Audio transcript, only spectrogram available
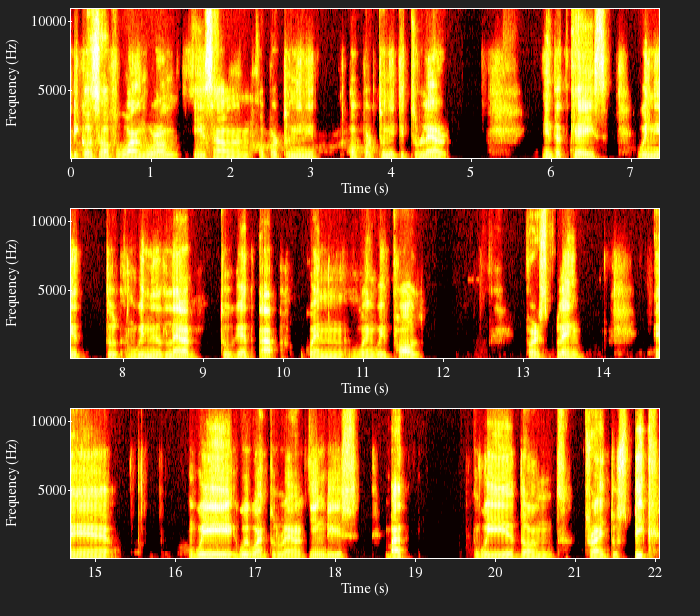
because of one wrong is an opportunity opportunity to learn. In that case, we need to we need to learn to get up when when we fall. For explain, uh, we we want to learn English, but we don't try to speak.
